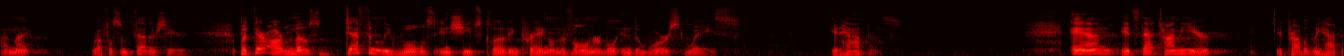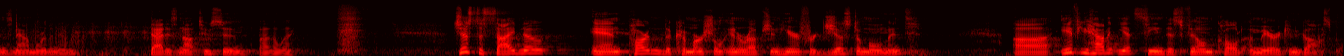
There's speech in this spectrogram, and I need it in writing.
I might ruffle some feathers here. But there are most definitely wolves in sheep's clothing preying on the vulnerable in the worst ways. It happens. And it's that time of year. It probably happens now more than ever. That is not too soon, by the way. Just a side note, and pardon the commercial interruption here for just a moment. Uh, if you haven't yet seen this film called American Gospel,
